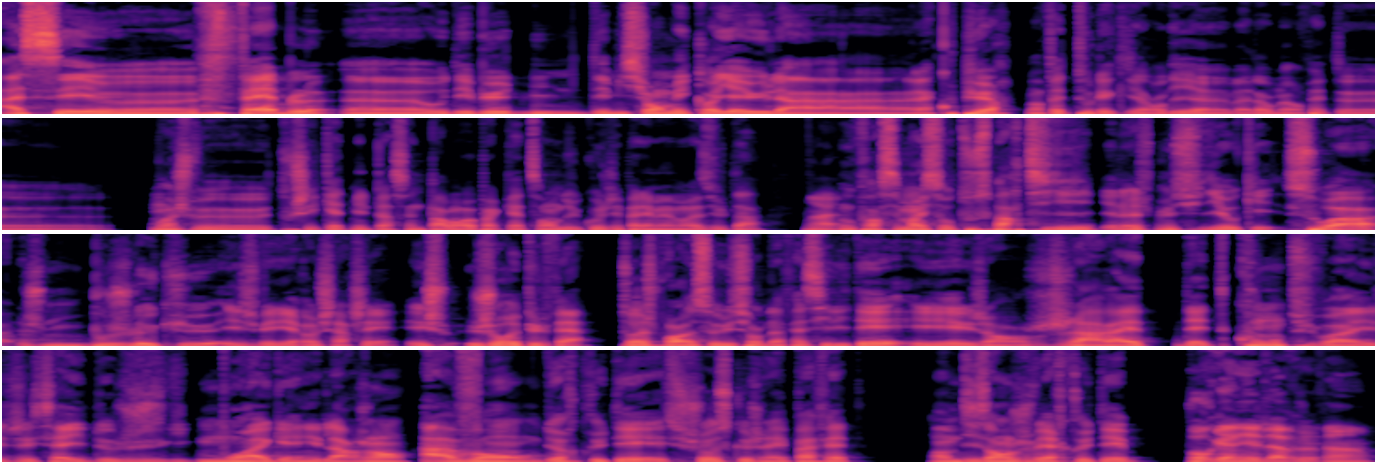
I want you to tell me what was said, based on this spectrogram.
assez euh, faible euh, au début missions, mais quand il y a eu la, coupure, en fait, tous les clients ont dit, bah non, mais en fait. Moi, je veux toucher 4000 personnes par mois, pas 400. Du coup, j'ai pas les mêmes résultats. Ouais. Donc, forcément, ils sont tous partis. Et là, je me suis dit, OK, soit je me bouge le cul et je vais les rechercher. Et j'aurais pu le faire. Soit je prends la solution de la facilité et genre, j'arrête d'être con, tu vois, et j'essaye de juste, moi, gagner de l'argent avant de recruter, chose que j'avais pas faite, en me disant, je vais recruter. Pour gagner de l'argent. Enfin,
